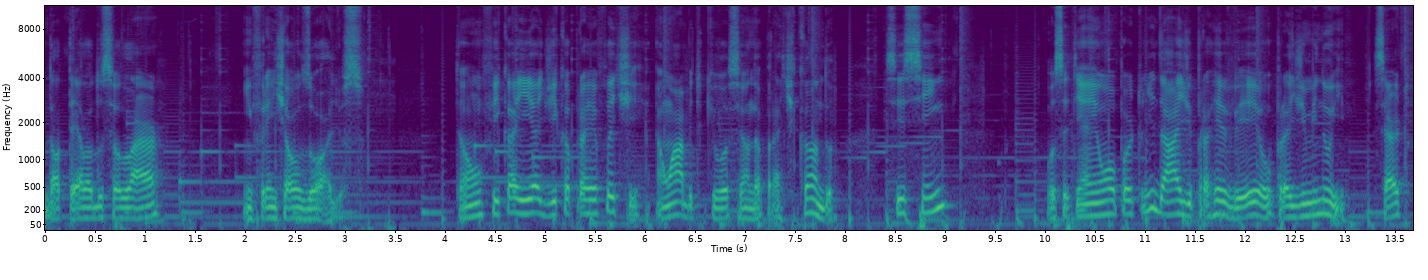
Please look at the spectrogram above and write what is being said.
da tela do celular em frente aos olhos. Então fica aí a dica para refletir. É um hábito que você anda praticando? Se sim, você tem aí uma oportunidade para rever ou para diminuir, certo?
